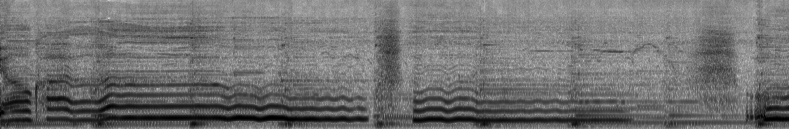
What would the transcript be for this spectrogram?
要快乐。Ooh.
